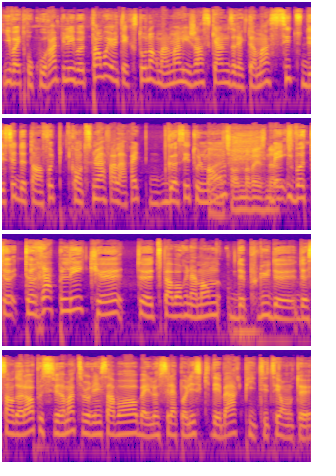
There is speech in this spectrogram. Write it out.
il va être au courant. Puis là, il va t'envoyer un texto. Normalement, les gens se calment directement. Si tu décides de t'en foutre puis de continuer à faire la fête puis de gosser tout le Ouais, monde, note. ben, il va te, te rappeler que tu peux avoir une amende de plus de, de 100 dollars. Puis si vraiment tu veux rien savoir, ben là c'est la police qui débarque puis tu sais on te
